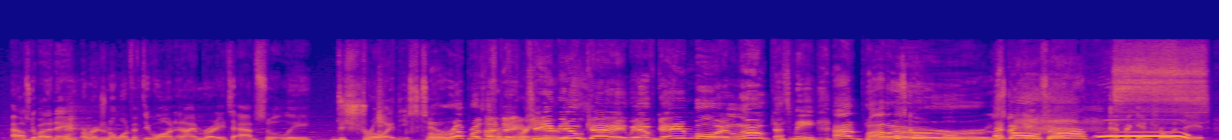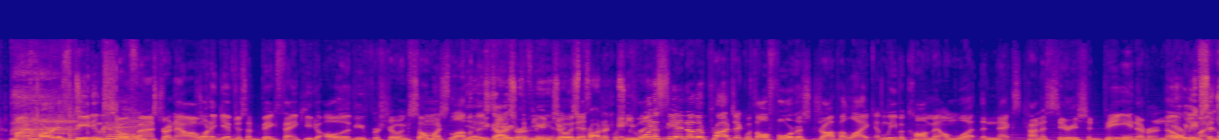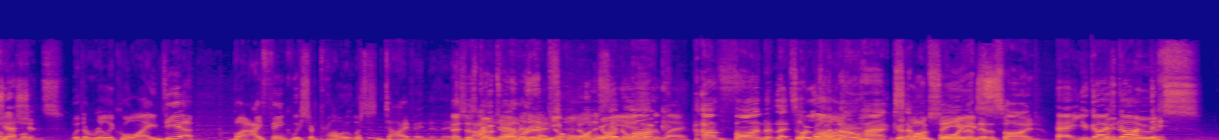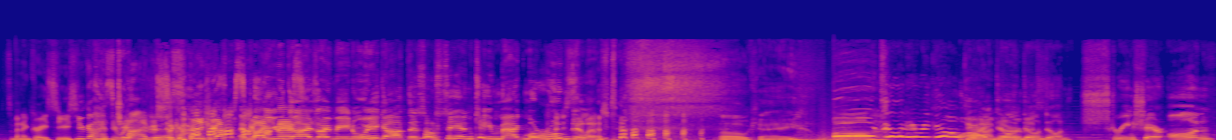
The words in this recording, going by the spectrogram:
I also go by the name Original 151, and I'm ready to absolutely destroy these two. I'm Representing Team nervous. UK, we have Game Boy Luke. That's me. And Patterrz. let's go. Oh, let's go. Intro. Oh, Epic intro indeed. My heart is beating so fast right now. I want to give just a big thank you to all of you for showing so much love in Yeah, this you guys series. are if you enjoyed This this, project was and you want to see another project with all four of us, drop a like and leave a comment on what the next kind of series should be. You never know. Yeah, we leave might come up with- suggestions. with, a really cool idea. But I think we should probably let's just dive into this. Let's just I'm go to our nervous that rooms. People No- no Good no luck. delay. Have fun. Let's hope luck. for no hacks, Good and we'll luck, see you on the other side. Hey, you guys Win got this. It's been a great series. You guys Wait, got you just this. you guys And by got you guys, I mean we got this. I'll see you in Team Magma Room, Dylan. Okay. Oh, oh, Dylan, here we go. Dude, All right, I'm Dylan, nervous. Dylan, Dylan. Screen share on.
